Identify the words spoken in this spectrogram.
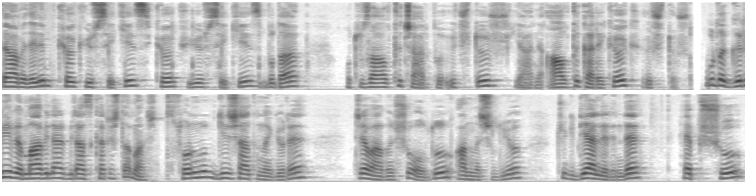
Devam edelim. Kök 108, kök 108 bu da 36 çarpı 3'tür. Yani 6 karekök 3'tür. Burada gri ve maviler biraz karıştı ama sorunun gidişatına göre cevabın şu olduğu anlaşılıyor. Çünkü diğerlerinde hep şu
